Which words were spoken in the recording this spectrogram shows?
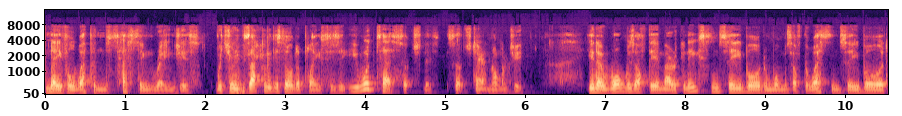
naval weapons testing ranges, which are exactly the sort of places that you would test such this, such Yeah. You know, one was off the American eastern seaboard and one was off the western seaboard,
